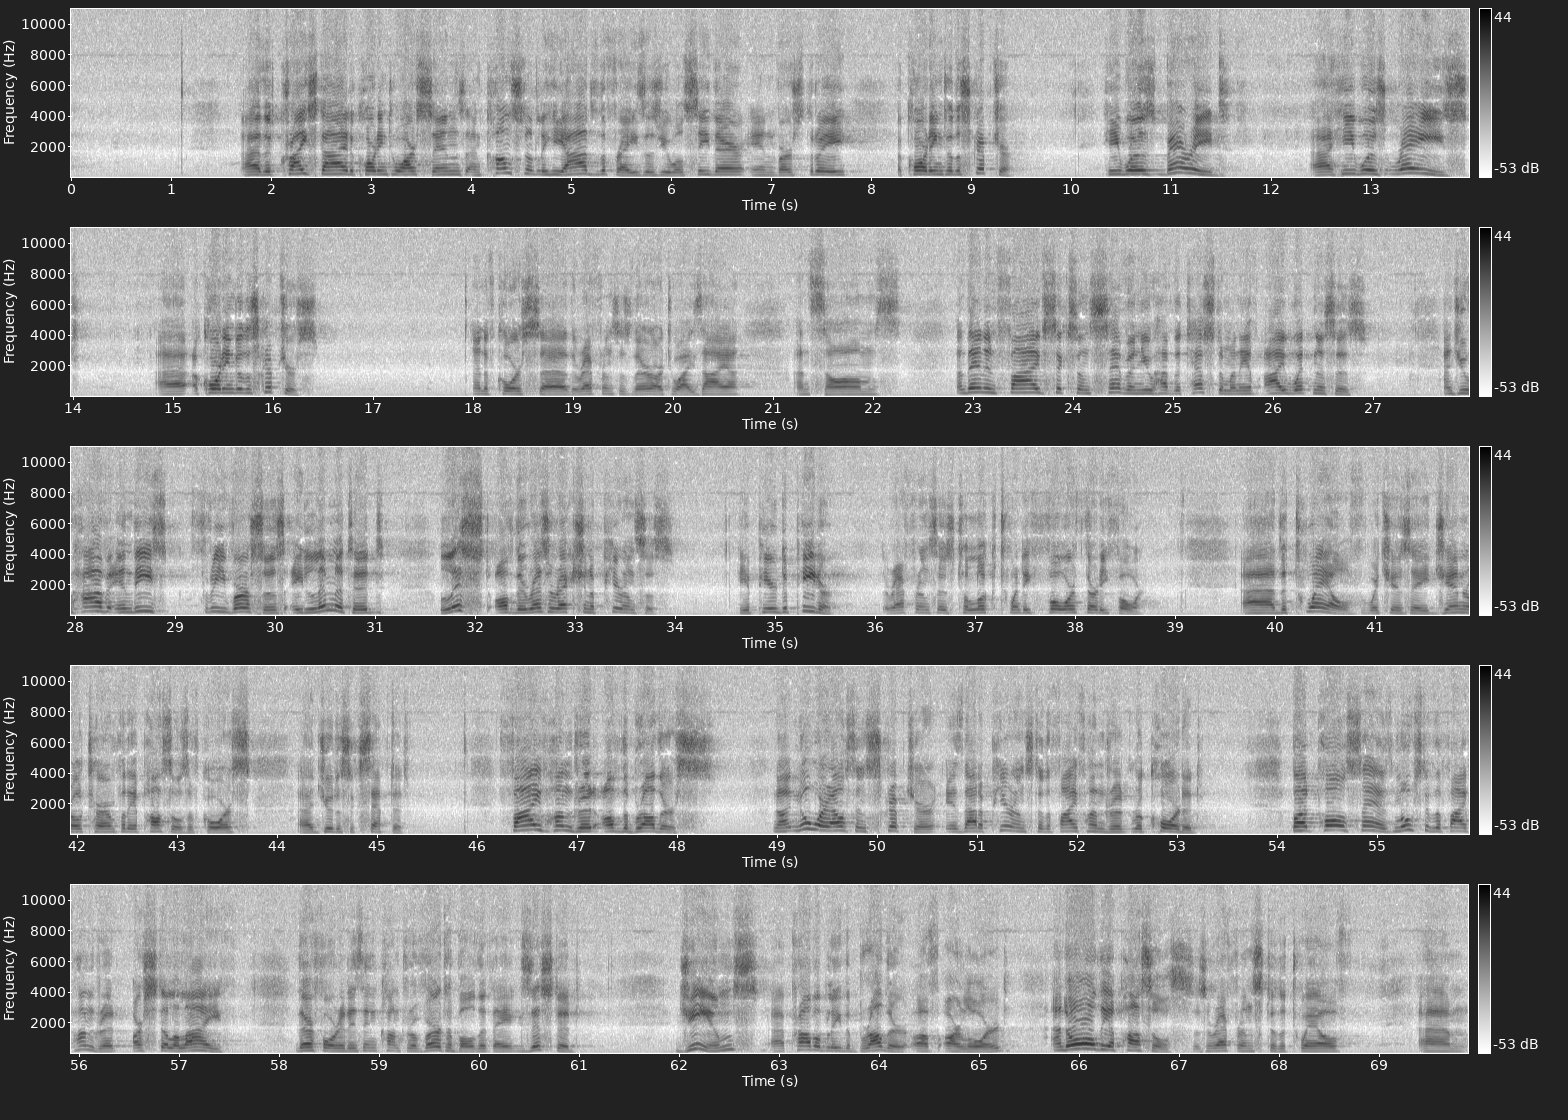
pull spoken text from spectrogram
Uh, that Christ died according to our sins, and constantly he adds the phrases you will see there in verse 3, according to the Scripture. He was buried. Uh, he was raised uh, according to the Scriptures. And of course, uh, the references there are to Isaiah and Psalms. And then in 5, 6, and 7, you have the testimony of eyewitnesses. And you have in these three verses a limited list of the resurrection appearances. He appeared to Peter. The reference is to Luke 24, 34. Uh, the 12, which is a general term for the apostles, of course, uh, Judas accepted. 500 of the brothers. Now, nowhere else in Scripture is that appearance to the 500 recorded. But Paul says most of the 500 are still alive. Therefore, it is incontrovertible that they existed. James, uh, probably the brother of our Lord, and all the apostles, as a reference to the 12 um,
